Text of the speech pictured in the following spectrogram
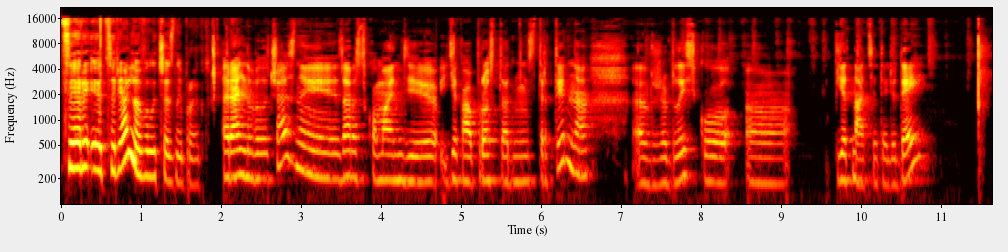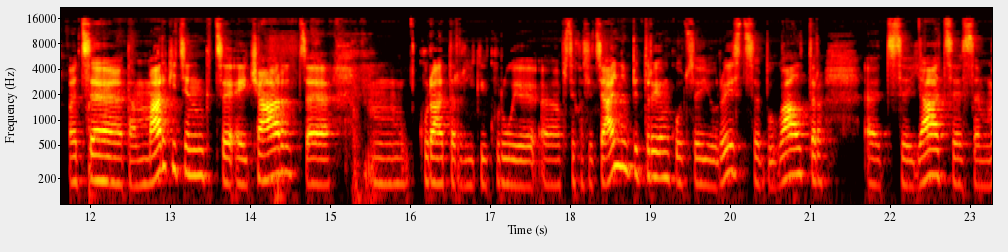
Це це реально величезний проект? Реально величезний. Зараз в команді, яка просто адміністративна, вже близько 15 людей. Це там маркетинг, це HR, це м, куратор, який курує е, психосоціальну підтримку, це юрист, це бухгалтер, е, це я, це SMM,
